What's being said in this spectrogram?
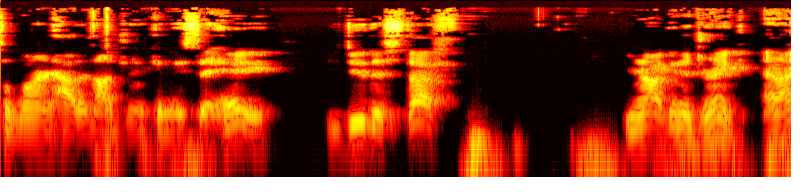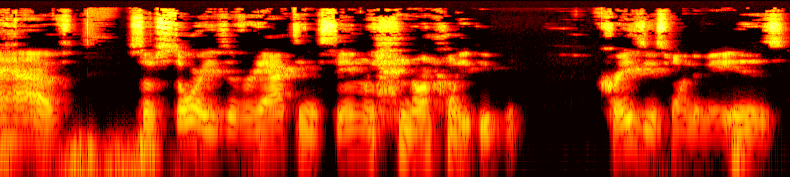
to learn how to not drink. And they say, hey, you do this stuff, you're not going to drink. And I have some stories of reacting sanely and normally. The craziest one to me is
